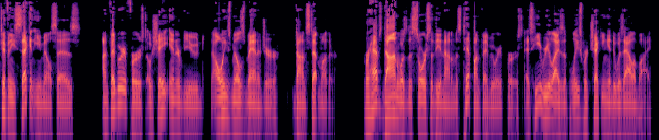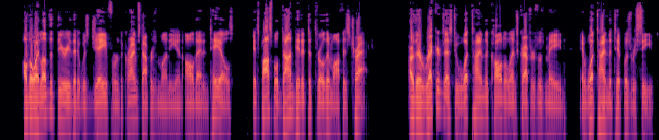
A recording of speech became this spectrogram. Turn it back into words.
Tiffany's second email says, on February 1st, O'Shea interviewed the Owings Mills manager, Don's stepmother. Perhaps Don was the source of the anonymous tip on February 1st, as he realized the police were checking into his alibi. Although I love the theory that it was Jay for the Crime Stoppers money and all that entails, it's possible Don did it to throw them off his track. Are there records as to what time the call to LensCrafters was made and what time the tip was received?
